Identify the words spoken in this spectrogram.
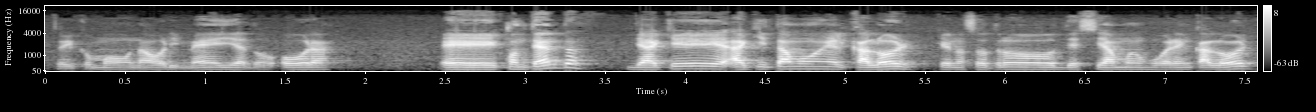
estoy como una hora y media, dos horas. Eh, contento, ya que aquí estamos en el calor, que nosotros deseamos jugar en calor.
